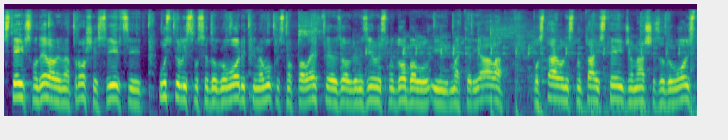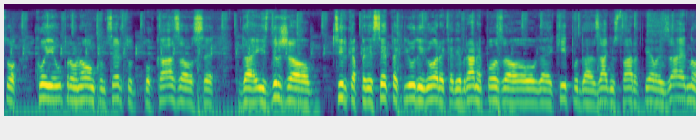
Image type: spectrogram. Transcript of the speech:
Stage smo delali na prošloj svirci, uspjeli smo se dogovoriti, navukli smo palete, organizirali smo dobavu i materijala, postavili smo taj stage na naše zadovoljstvo koji je upravo na ovom koncertu pokazao se da je izdržao cirka 50 ljudi gore kad je Brane pozvao ovoga ekipu da zadnju stvar otpjevaju zajedno.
